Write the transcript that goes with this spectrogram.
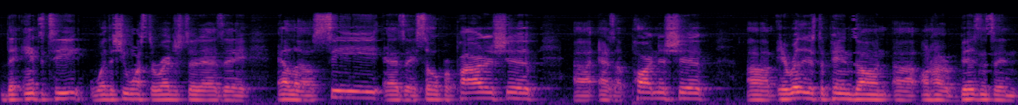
the entity, whether she wants to register it as a LLC, as a sole proprietorship, uh, as a partnership, um, it really just depends on uh, on her business, and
